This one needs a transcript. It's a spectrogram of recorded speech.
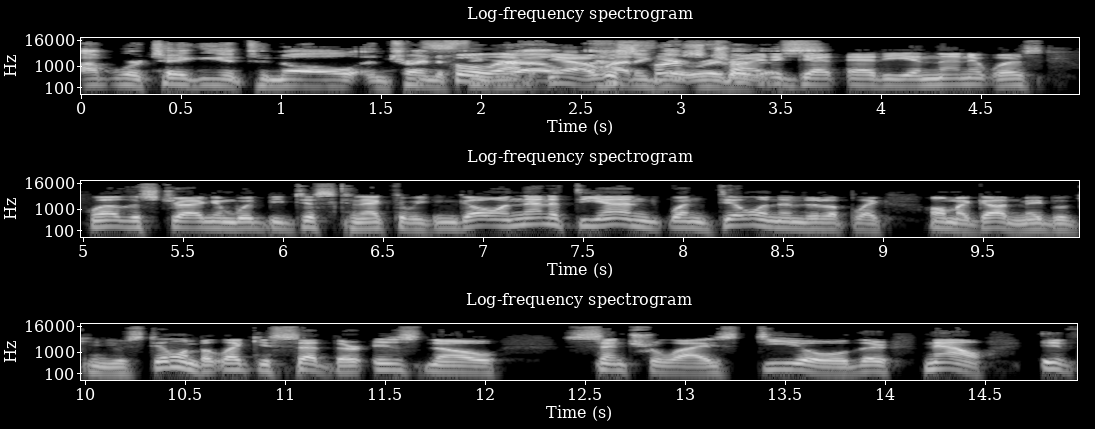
uh, we're taking it to knull and trying to Full figure out, yeah. It how was to get first try to get Eddie, and then it was well, this dragon would be disconnected. We can go, and then at the end, when Dylan ended up like, oh my god, maybe we can use Dylan. But like you said, there is no centralized deal there. Now, if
